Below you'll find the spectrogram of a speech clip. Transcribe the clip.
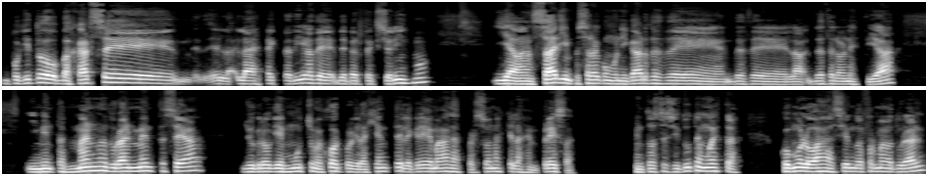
un poquito bajarse las expectativas de, perfeccionismo y avanzar y empezar a comunicar desde, desde, desde la honestidad. Y mientras más naturalmente sea, yo creo que es mucho mejor porque la gente le cree más a las personas que a las empresas. Entonces, si tú te muestras cómo lo vas haciendo de forma natural,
